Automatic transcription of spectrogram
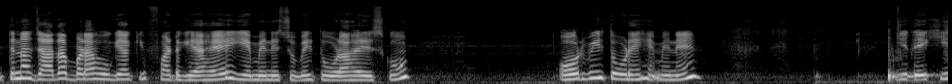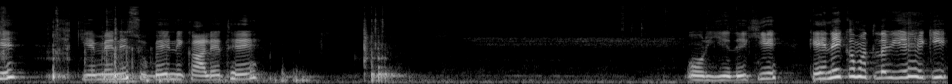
इतना ज़्यादा बड़ा हो गया कि फट गया है। ये मैंने सुबह तोड़ा है इसको। और भी तोड़े हैं मैंने। ये देखिए, ये मैंने सुबह निकाले थे। और ये देखिए, कहने का मतलब ये है कि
